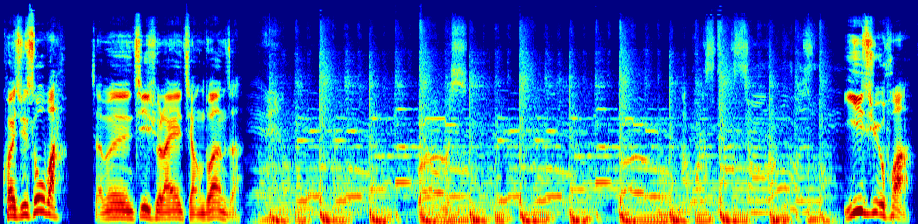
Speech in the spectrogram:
快去搜吧！咱们继续来讲段子。一句话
